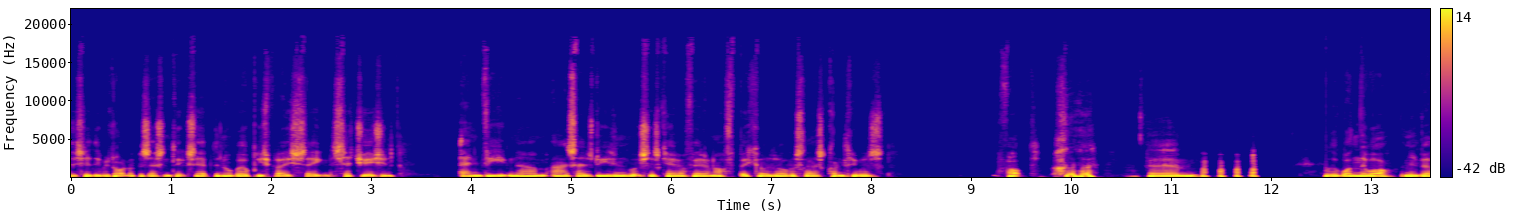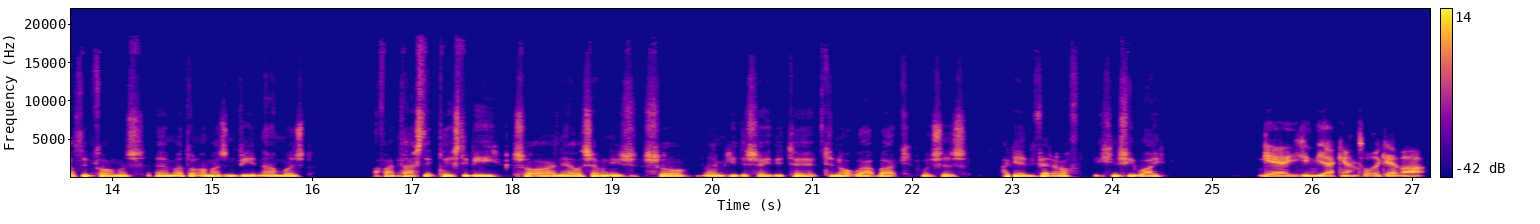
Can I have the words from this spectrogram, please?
uh, said he was not in a position to accept the Nobel Peace Prize, citing the situation in Vietnam as his reason, which is kind of fair enough because obviously his country was fucked. um, they won the war in inverted commas. Um, I don't imagine Vietnam was a fantastic place to be, sort of in the early seventies. So um, he decided to to knock that back, which is again fair enough. You can see why. Yeah, you can. Yeah, I can totally get that.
